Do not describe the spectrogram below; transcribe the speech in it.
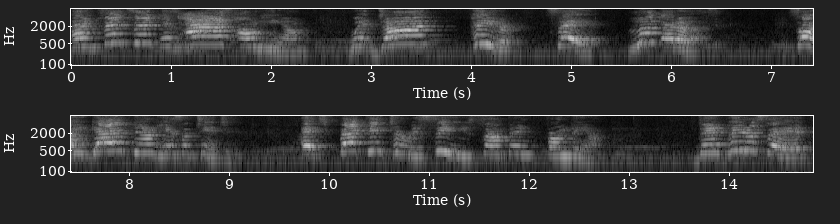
And fixing his eyes on him, with John, Peter said, Look at us. So he gave them his attention, expecting to receive something from them. Then Peter said,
